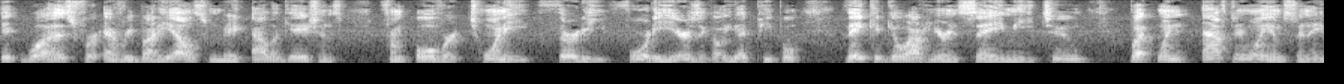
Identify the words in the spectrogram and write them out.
it was for everybody else who made allegations from over 20, 30, 40 years ago. You had people, they could go out here and say me too. But when Afton Williamson, a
